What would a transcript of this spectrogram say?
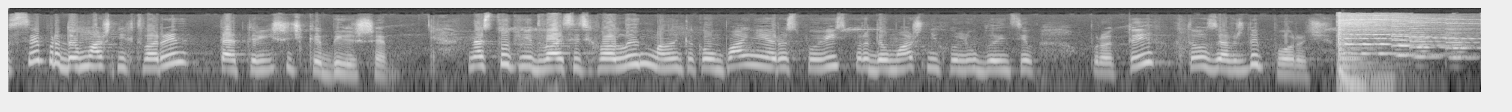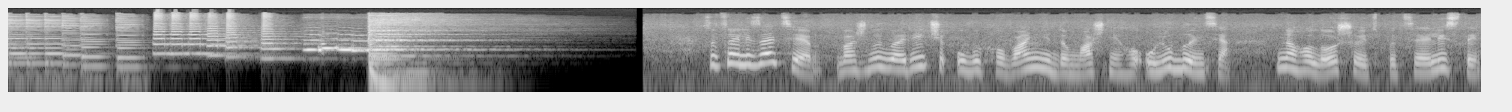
Усе про домашніх тварин та трішечки більше. Наступні 20 хвилин маленька компанія розповість про домашніх улюбленців, про тих, хто завжди поруч. Соціалізація важлива річ у вихованні домашнього улюбленця, наголошують спеціалісти,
